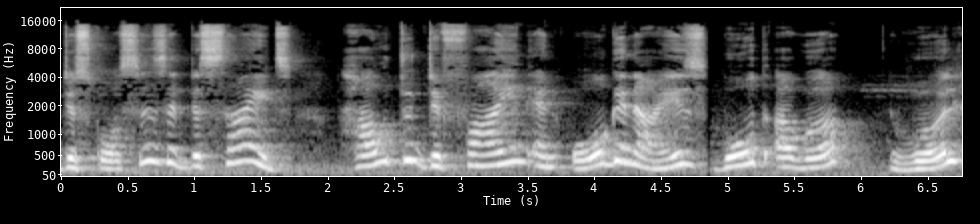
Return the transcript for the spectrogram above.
discourses. It decides how to define and organize both our world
